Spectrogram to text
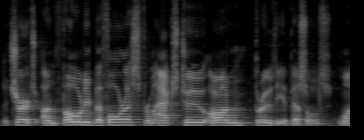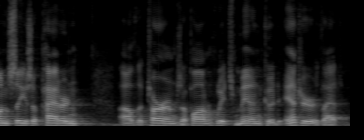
the church unfolded before us from Acts 2 on through the epistles, one sees a pattern of the terms upon which men could enter that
